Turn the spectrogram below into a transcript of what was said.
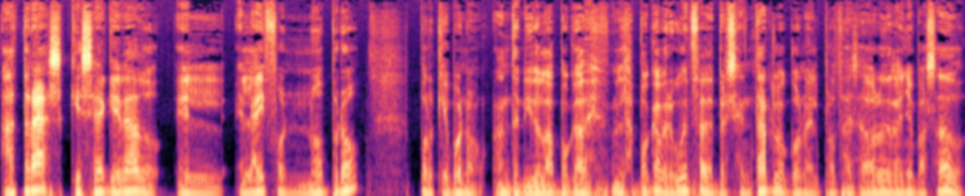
atrás que se ha quedado el, iPhone no Pro, porque bueno, han tenido la poca, la poca vergüenza de presentarlo con el procesador del año pasado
